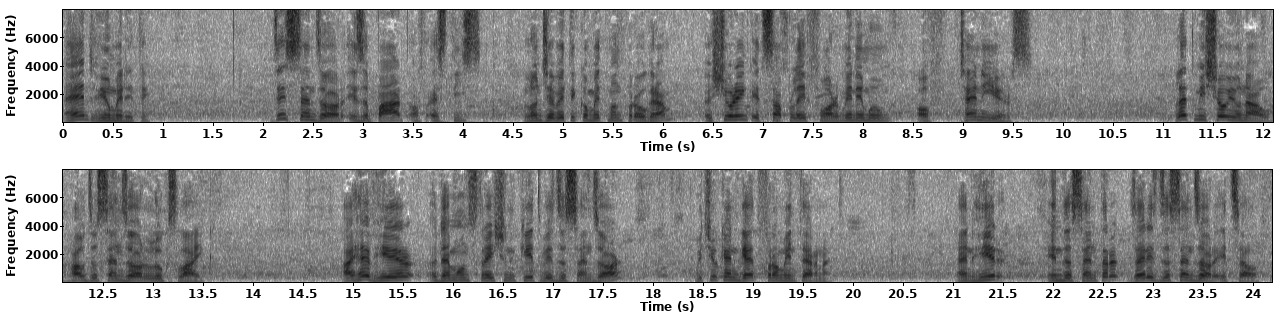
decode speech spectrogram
and humidity. This sensor is a part of ST's longevity commitment program, assuring its supply for a minimum of 10 years. Let me show you now how the sensor looks like. I have here a demonstration kit with the sensor, which you can get from internet. And here in the center, there is the sensor itself.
